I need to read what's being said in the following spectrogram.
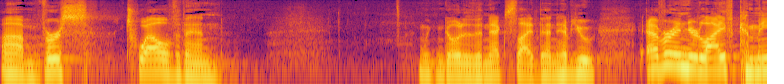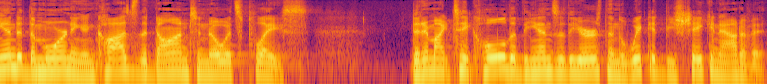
Um, verse 12, then. We can go to the next slide then. Have you ever in your life commanded the morning and caused the dawn to know its place, that it might take hold of the ends of the earth and the wicked be shaken out of it?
